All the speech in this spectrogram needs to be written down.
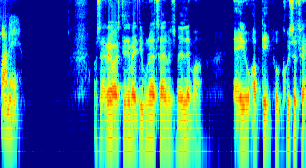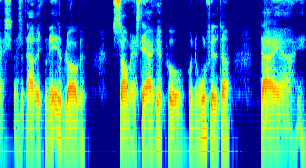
fremad. Og så er det også det der med, at de 193 medlemmer er jo opdelt på kryds og tværs. Altså der er regionale blokke, som er stærke på, på nogle felter. Der er en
